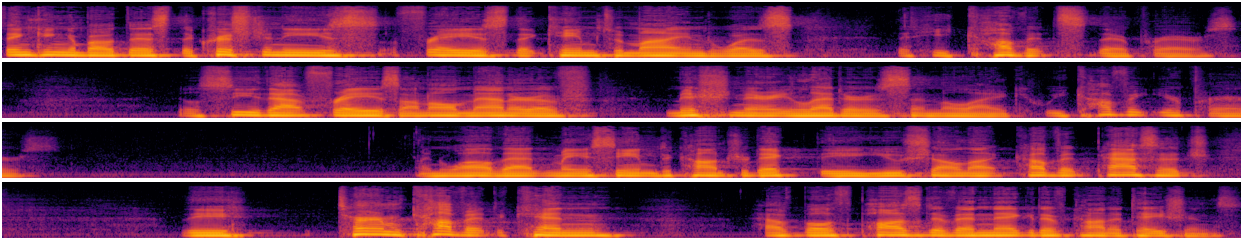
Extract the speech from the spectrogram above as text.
thinking about this, the Christianese phrase that came to mind was that he covets their prayers. You'll see that phrase on all manner of missionary letters and the like. We covet your prayers. And while that may seem to contradict the you shall not covet passage, the term covet can have both positive and negative connotations.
